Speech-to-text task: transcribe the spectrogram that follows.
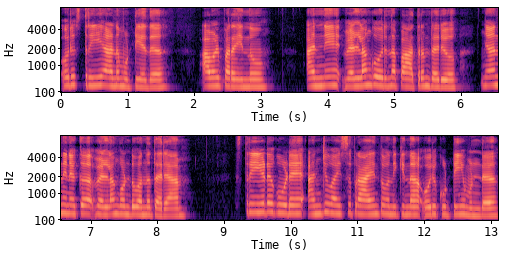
ഒരു സ്ത്രീയാണ് മുട്ടിയത്. അവൾ പറയുന്നു അന്നെ വെള്ളം കോരുന്ന പാത്രം തരൂ. ഞാൻ നിനക്ക് വെള്ളം കൊണ്ടുവന്ന് തരാം. സ്ത്രീയുടെ കൂടെ അഞ്ചു വയസ്സ് പ്രായം തോന്നിക്കുന്ന ഒരു കുട്ടിയുമുണ്ട്.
